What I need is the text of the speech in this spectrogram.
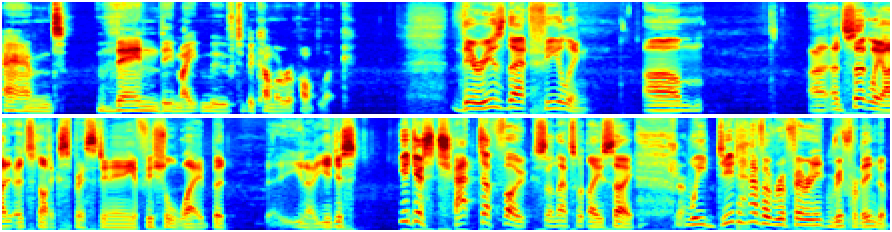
and then they might move to become a republic? There is that feeling, um, uh, and certainly I, it's not expressed in any official way. But you know, you just you just chat to folks, and that's what they say. We did have a referen- referendum.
